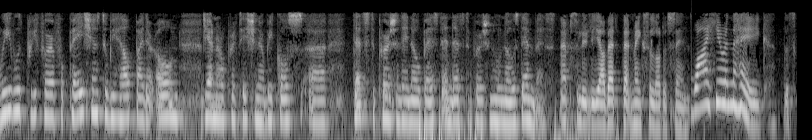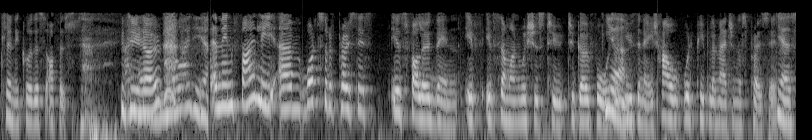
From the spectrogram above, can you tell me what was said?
we would prefer for patients to be helped by their own general practitioner because uh, that's the person they know best and that's the person who knows them best. Absolutely, yeah, that, that makes a lot of sense. Why here in The Hague, this clinic or this office? Do you I know? no idea. And then finally, um, what sort of process is followed then if, if someone wishes to, to go forward Yeah. with euthanasia? How would people imagine this process? Yes.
